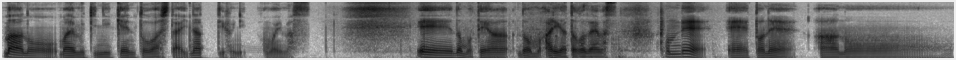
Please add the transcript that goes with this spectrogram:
まああの前向きに検討はしたいなっていうふうに思います。えー、どうも提案どうもありがとうございます。ほんで、えっ、ー、とね、あの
